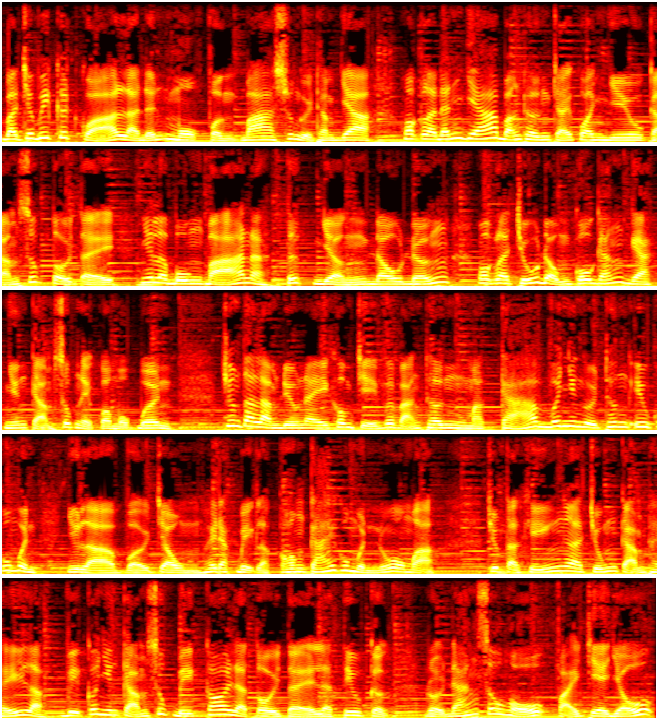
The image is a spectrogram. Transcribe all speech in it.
bà cho biết kết quả là đến 1 phần 3 số người tham gia hoặc là đánh giá bản thân trải qua nhiều cảm xúc tồi tệ như là buồn bã nè, tức giận, đau đớn hoặc là chủ động cố gắng gạt những cảm xúc này qua một bên. Chúng ta làm điều này không chỉ với bản thân mà cả với những người thân yêu của mình như là vợ chồng hay đặc biệt là con cái của mình đúng không ạ? À? Chúng ta khiến à, chúng cảm thấy là việc có những cảm xúc bị coi là tồi tệ, là tiêu cực, rồi đáng xấu hổ, phải che giấu.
